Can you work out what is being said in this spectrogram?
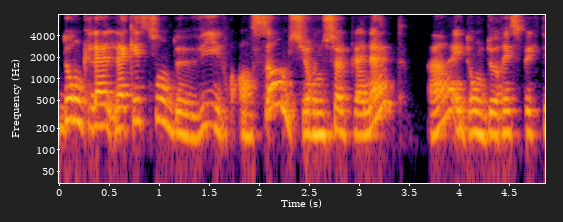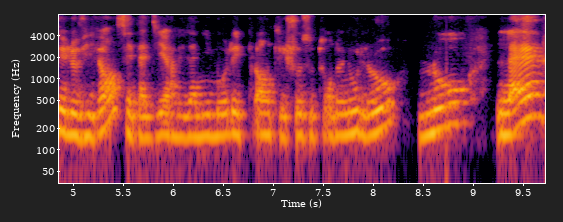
Donc la, question de vivre ensemble sur une seule planète, hein, et donc de respecter le vivant, c'est-à-dire les animaux, les plantes, les choses autour de nous, l'eau, l'eau, l'air,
